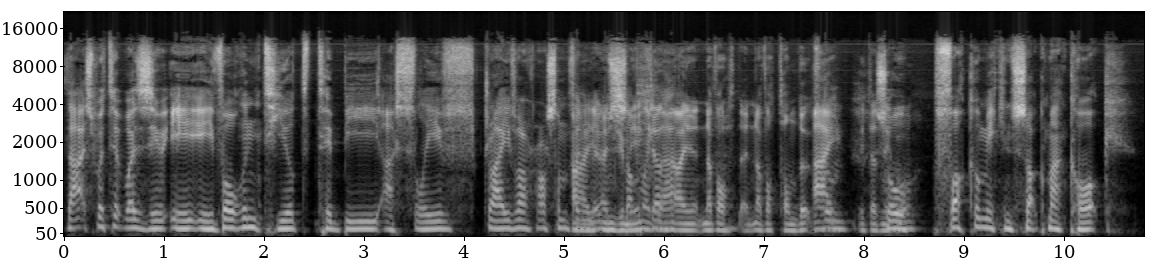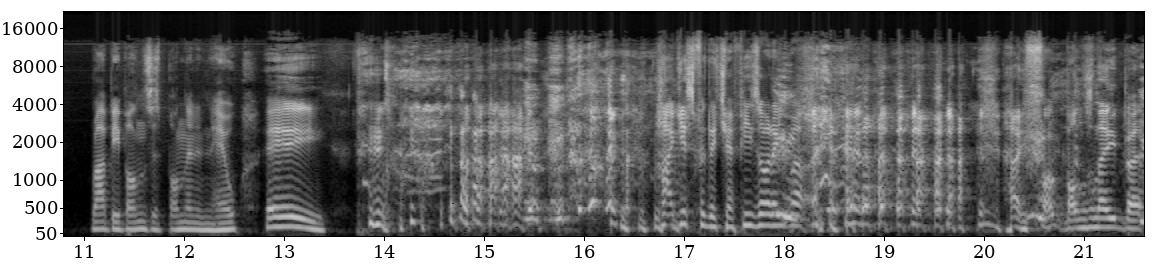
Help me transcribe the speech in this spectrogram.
That's what it was. He, he, volunteered to be a slave driver or something. Aye, it in was something Jamaica. like that. Aye, it never, it never turned out for Aye. him. He didn't so go. fuck him, he can suck my cock. Rabbie Burns is burning in hell. Hey. Haggis for the chippies, alright, but I fuck Burns night, but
